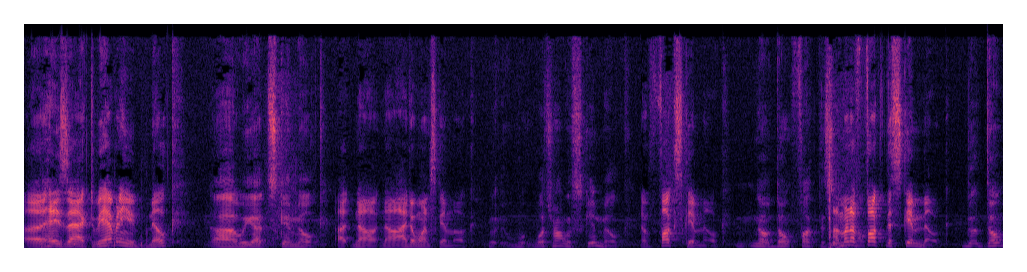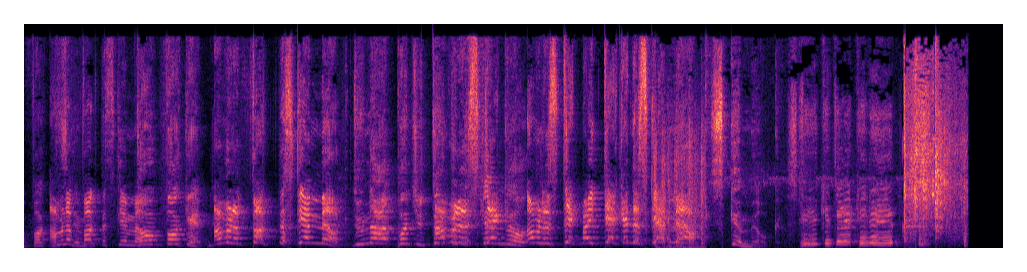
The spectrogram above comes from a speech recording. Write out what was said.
Uh, hey Zach, do we have any milk? Uh, we got skim milk. Uh, no, no, I don't want skim milk. W- What's wrong with skim milk? No, fuck skim milk. No, don't fuck the skim I'm gonna milk. fuck the skim milk. No, don't fuck the I'm gonna skim fuck milk. the skim milk. Don't fuck it! I'm gonna fuck the skim milk. Do not put your dick I'm in gonna the skim stick. milk! I'm gonna stick my dick in the skim milk. Skim milk. Stick your dick in it.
